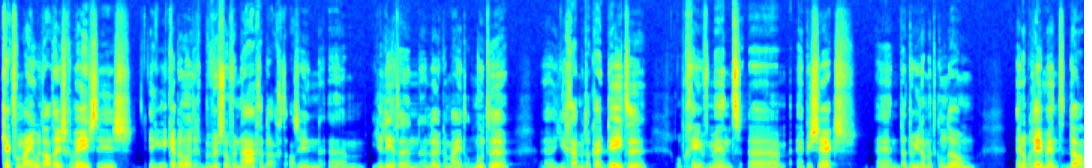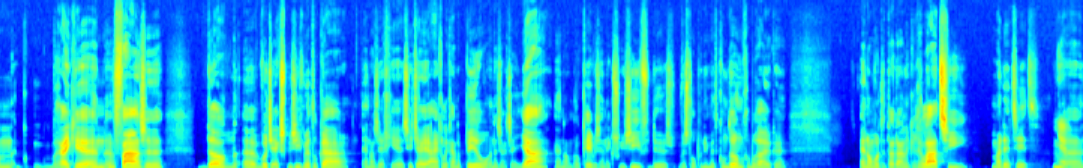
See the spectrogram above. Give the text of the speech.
kijk, voor mij hoe het altijd is geweest is... Ik, ik heb er nooit echt bewust over nagedacht. Als in, ehm, je leert een, een leuke meid ontmoeten. eh, je gaat met elkaar daten. Op een gegeven moment ehm, heb je seks. En dat doe je dan met condoom. En op een gegeven moment dan bereik je een, een fase... Dan eh, word je exclusief met elkaar. En dan zeg je, zit jij eigenlijk aan de pil? En dan zegt zij ja. En dan, oké, we zijn exclusief. Dus we stoppen nu met condoom gebruiken. En dan wordt het uiteindelijk een relatie. Maar that's it. Ja. Eh,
